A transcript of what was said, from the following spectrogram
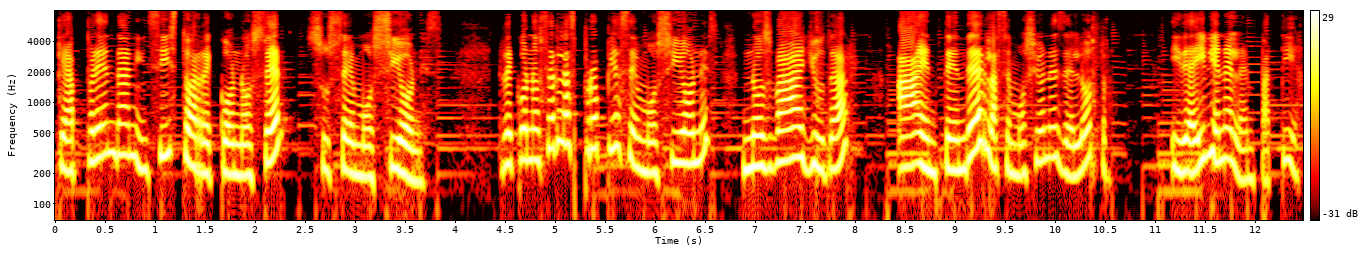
que aprendan, insisto, a reconocer sus emociones. Reconocer las propias emociones nos va a ayudar a entender las emociones del otro. Y de ahí viene la empatía.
